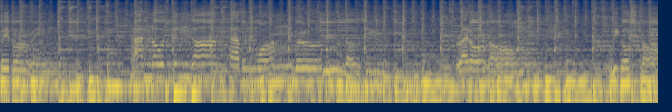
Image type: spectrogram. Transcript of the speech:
paper ring. I know it's been done having one girl who loves you, right or wrong. We go strong.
